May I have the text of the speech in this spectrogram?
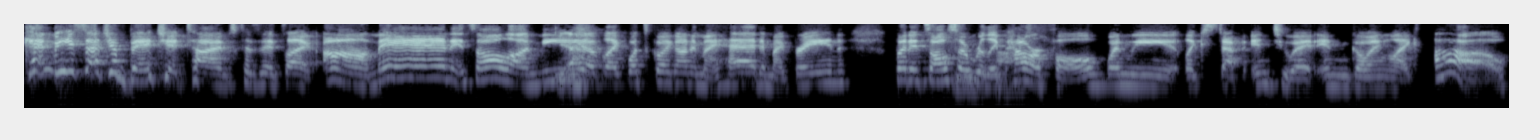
can be such a bitch at times because it's like, oh man, it's all on me yeah. of like what's going on in my head and my brain. But it's also oh really gosh. powerful when we like step into it and going like, oh,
